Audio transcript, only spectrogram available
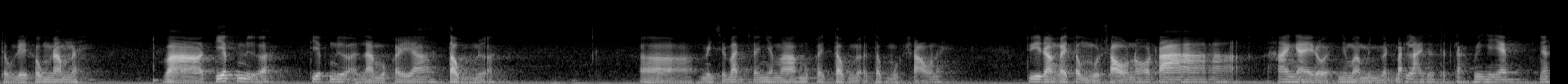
tổng đề 05 này. Và tiếp nữa tiếp nữa là một cái à, tổng nữa. À, mình sẽ bắt cho anh em à, một cái tổng nữa tổng 16 này. Tuy rằng cái tổng 16 nó ra hai ngày rồi nhưng mà mình vẫn bắt lại cho tất cả quý anh em nhé.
